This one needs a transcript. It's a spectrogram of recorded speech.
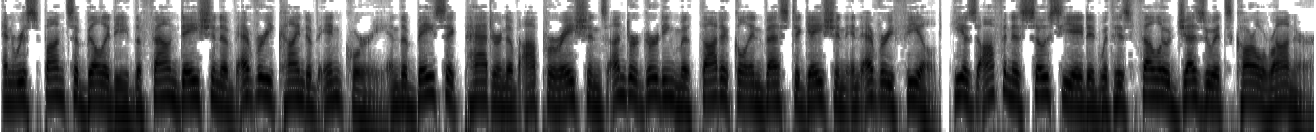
and responsibility the foundation of every kind of inquiry and the basic pattern of operations undergirding methodical investigation in every field. He is often associated with his fellow Jesuits Karl Rahner,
